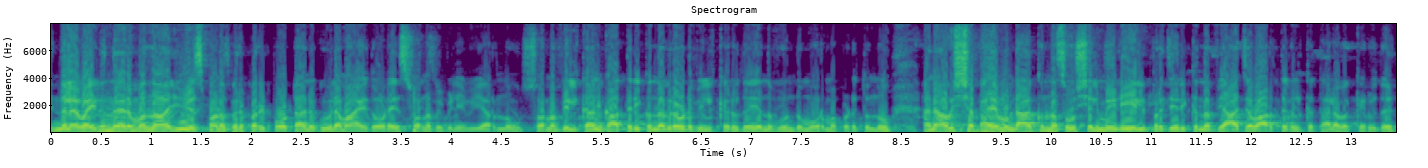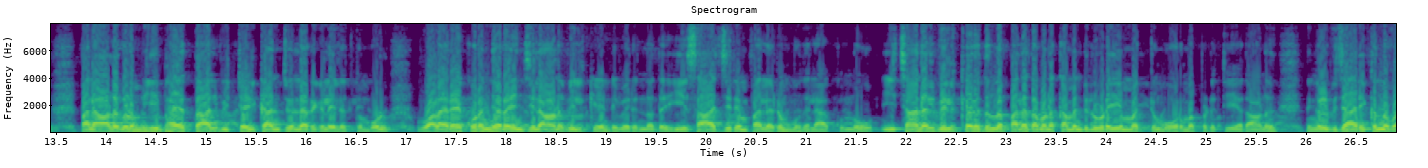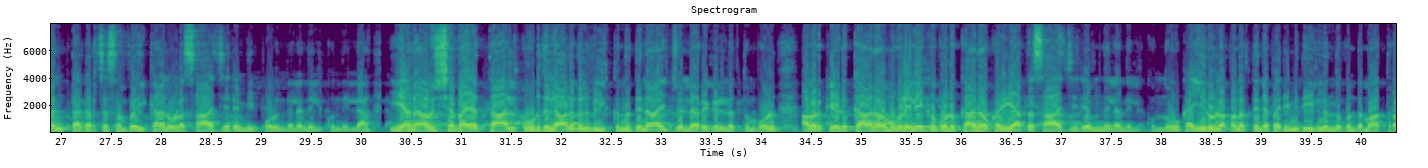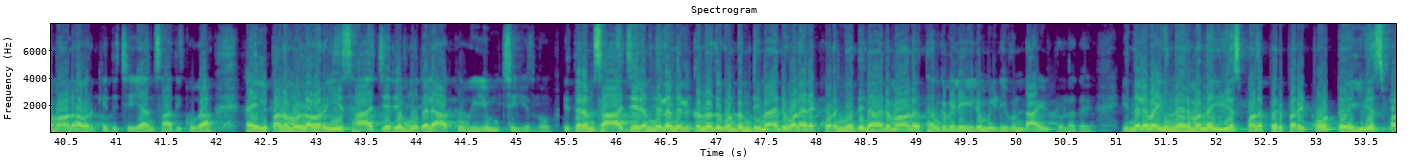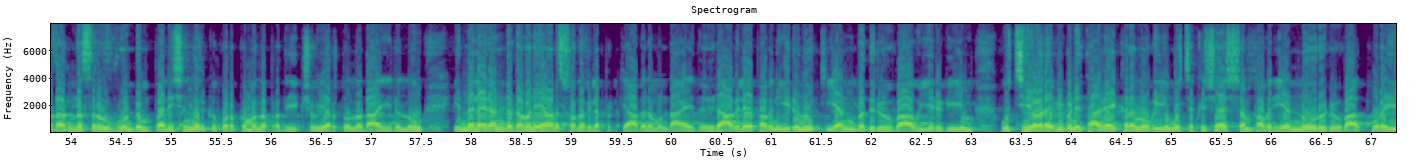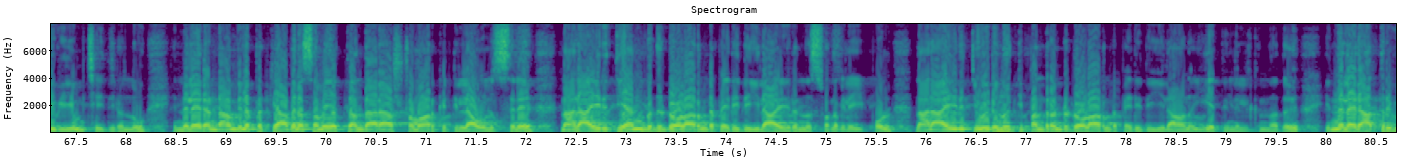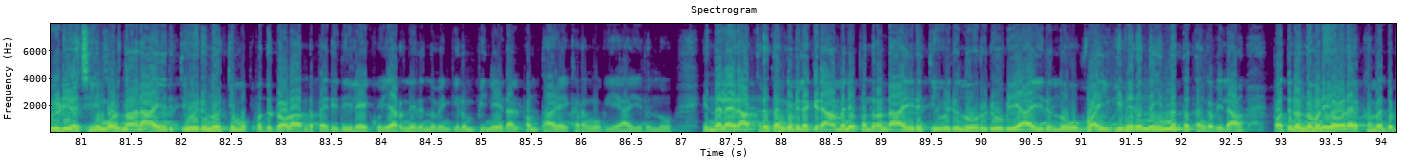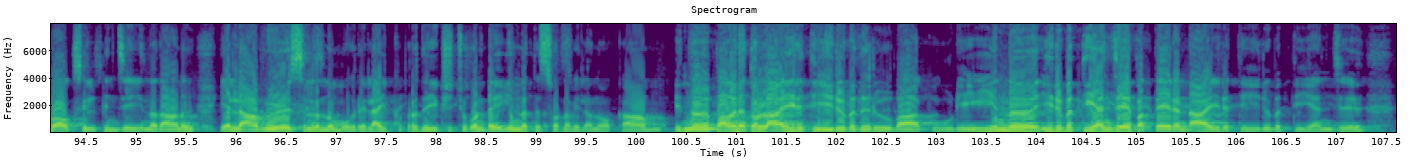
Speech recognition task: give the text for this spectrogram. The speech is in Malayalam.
ഇന്നലെ വൈകുന്നേരം വന്ന യു എസ് പണപ്പെരുപ്പ റിപ്പോർട്ട് അനുകൂലമായതോടെ സ്വർണ വിപണി ഉയർന്നു. സ്വർണം വിൽക്കാൻ കാത്തിരിക്കുന്നവരോട് വിൽക്കരുത് എന്ന് വീണ്ടും ഓർമ്മപ്പെടുത്തുന്നു. അനാവശ്യ ഭയം ഉണ്ടാക്കുന്ന സോഷ്യൽ മീഡിയയിൽ പ്രചരിക്കുന്ന വ്യാജ വാർത്തകൾക്ക് തലവെക്കരുത്. പല ആളുകളും ഈ ഭയത്താൽ വിറ്റഴിക്കാൻ ജ്വല്ലറികളിൽ എത്തുമ്പോൾ വളരെ കുറഞ്ഞ റേഞ്ചിലാണ് വിൽക്കേണ്ടി വരുന്നത്. ഈ സാഹചര്യം പലരും മുതലാക്കുന്നു. ഈ ചാനൽ വിൽക്കരുതെന്ന് പലതവണ കമന്റിലൂടെയും മറ്റും ഓർമ്മപ്പെടുത്തിയതാണ്. നിങ്ങൾ വിചാരിക്കുന്ന വൻ തകർച്ച സംഭവിക്കാനുള്ള സാഹചര്യം ഇപ്പോൾ നിലനിൽക്കുന്നില്ല. ഈ അനാവശ്യ ഭയത്താൽ കൂടുതൽ ആളുകൾ വിൽക്കുന്നതിനായി ജ്വല്ലറികളിൽ എത്തുമ്പോൾ അവർക്ക് എടുക്കാനോ മുകളിലേക്ക് കൊടുക്കാനോ കഴിയാത്ത സാഹചര്യം നിലനിൽക്കുന്നു. കയ്യിലുള്ള പണത്തിന്റെ പരിമിതിയിൽ നിന്നുകൊണ്ട് മാത്രമാണ് അവർക്ക് ഇത് ചെയ്യാൻ സാധിക്കുക. കയ്യിൽ പണമുള്ളവർ ഈ സാഹചര്യം മുതലാക്കുകയും ചെയ്യുന്നു. ഇത്തരം സാഹചര്യം നിലനിൽക്കുന്നത് കൊണ്ടും ഡിമാൻഡ് വളരെ കുറഞ്ഞതിനാലുമാണ് തങ്കവിലയിലും ഇടിവുണ്ടായിട്ടുള്ളത്. ഇന്നലെ വൈകുന്നേരം വന്ന U S പണപ്പെരുപ്പ report U S federal reserve വീണ്ടും പലിശ നിരക്ക് കുറക്കുമെന്ന പ്രതീക്ഷ ഉയർത്തുന്നതായിരുന്നു. ഇന്നലെ രണ്ട് തവണയാണ് സ്വർണവില പ്രഖ്യാപനമുണ്ടായത്. രാവിലെ പവന് ഇരുന്നൂറ്റി എൺപത് രൂപ ഉയരുകയും ഉച്ചയോടെ വിപണി താഴേക്കിറങ്ങുകയും ഉച്ചയ്ക്ക് ശേഷം പവന് എണ്ണൂറ് രൂപ കുറയുകയും ചെയ്തിരുന്നു. ഇന്നലെ രണ്ടാം വില പ്രഖ്യാപന സമയത്ത് അന്താരാഷ്ട്ര മാർക്കറ്റിൽ ഔൺസിന് നാലായിരത്തി അൻപത് ഡോളറിന്റെ പരിധിയിലായിരുന്ന സ്വർണവില ഇപ്പോൾ നാലായിരത്തി ഒരുന്നൂറ്റി പന്ത്രണ്ട് ഡോളറിന്റെ പരിധിയിലാണ് എത്തി നിൽക്കുന്നത്. ഇന്നലെ രാത്രി വീഡിയോ ചെയ്യുമ്പോൾ നാലായിരത്തി ഒരുന്നൂറ്റി മുപ്പത് ഡോളറിന്റെ പരിധിയിലേക്ക് ഉയർന്നിരുന്നുവെങ്കിലും പിന്നീട് അല്പം താഴേക്കിറങ്ങുകയായിരുന്നു ഇന്നലെ രാത്രി തങ്കവില ഗ്രാമിന് പന്ത്രണ്ടായിരത്തി ഒരുന്നൂറ് രൂപയായിരുന്നു വൈകി വരുന്ന ഇന്നത്തെ തങ്കവില. പതിനൊന്ന് മണിയോടെ കമന്റ് ബോക്സിൽ പിൻ ചെയ്യുന്നതാണ്. എല്ലാ വ്യൂവേഴ്സിൽ നിന്നും ഒരു ലൈക്ക് പ്രതീക്ഷിച്ചുകൊണ്ട് ഇന്നത്തെ സ്വർണവില നോക്കാം. ഇന്ന് പവന് തൊള്ളായിരത്തി ഇരുപത് രൂപ കൂടി. ഇന്ന് ഇരുപത്തിയഞ്ച് പത്ത് രണ്ടായിരത്തി ഇരുപത്തി അഞ്ച്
